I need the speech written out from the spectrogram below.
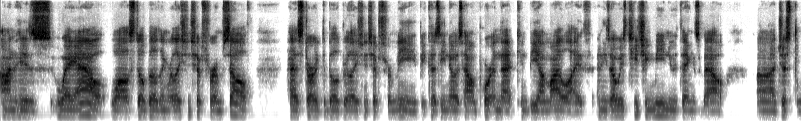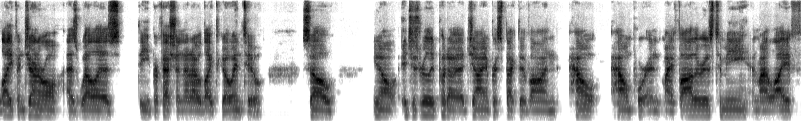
on his way out, while still building relationships for himself, has started to build relationships for me because he knows how important that can be on my life. And he's always teaching me new things about uh, just life in general, as well as the profession that I would like to go into. So, you know, it just really put a giant perspective on how how important my father is to me and my life,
